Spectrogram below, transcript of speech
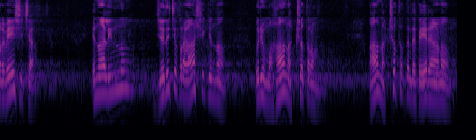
പ്രവേശിച്ച എന്നാൽ ഇന്നും ജ്വലിച്ച് പ്രകാശിക്കുന്ന ഒരു മഹാനക്ഷത്രം. ആ നക്ഷത്രത്തിന്റെ പേരാണ്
